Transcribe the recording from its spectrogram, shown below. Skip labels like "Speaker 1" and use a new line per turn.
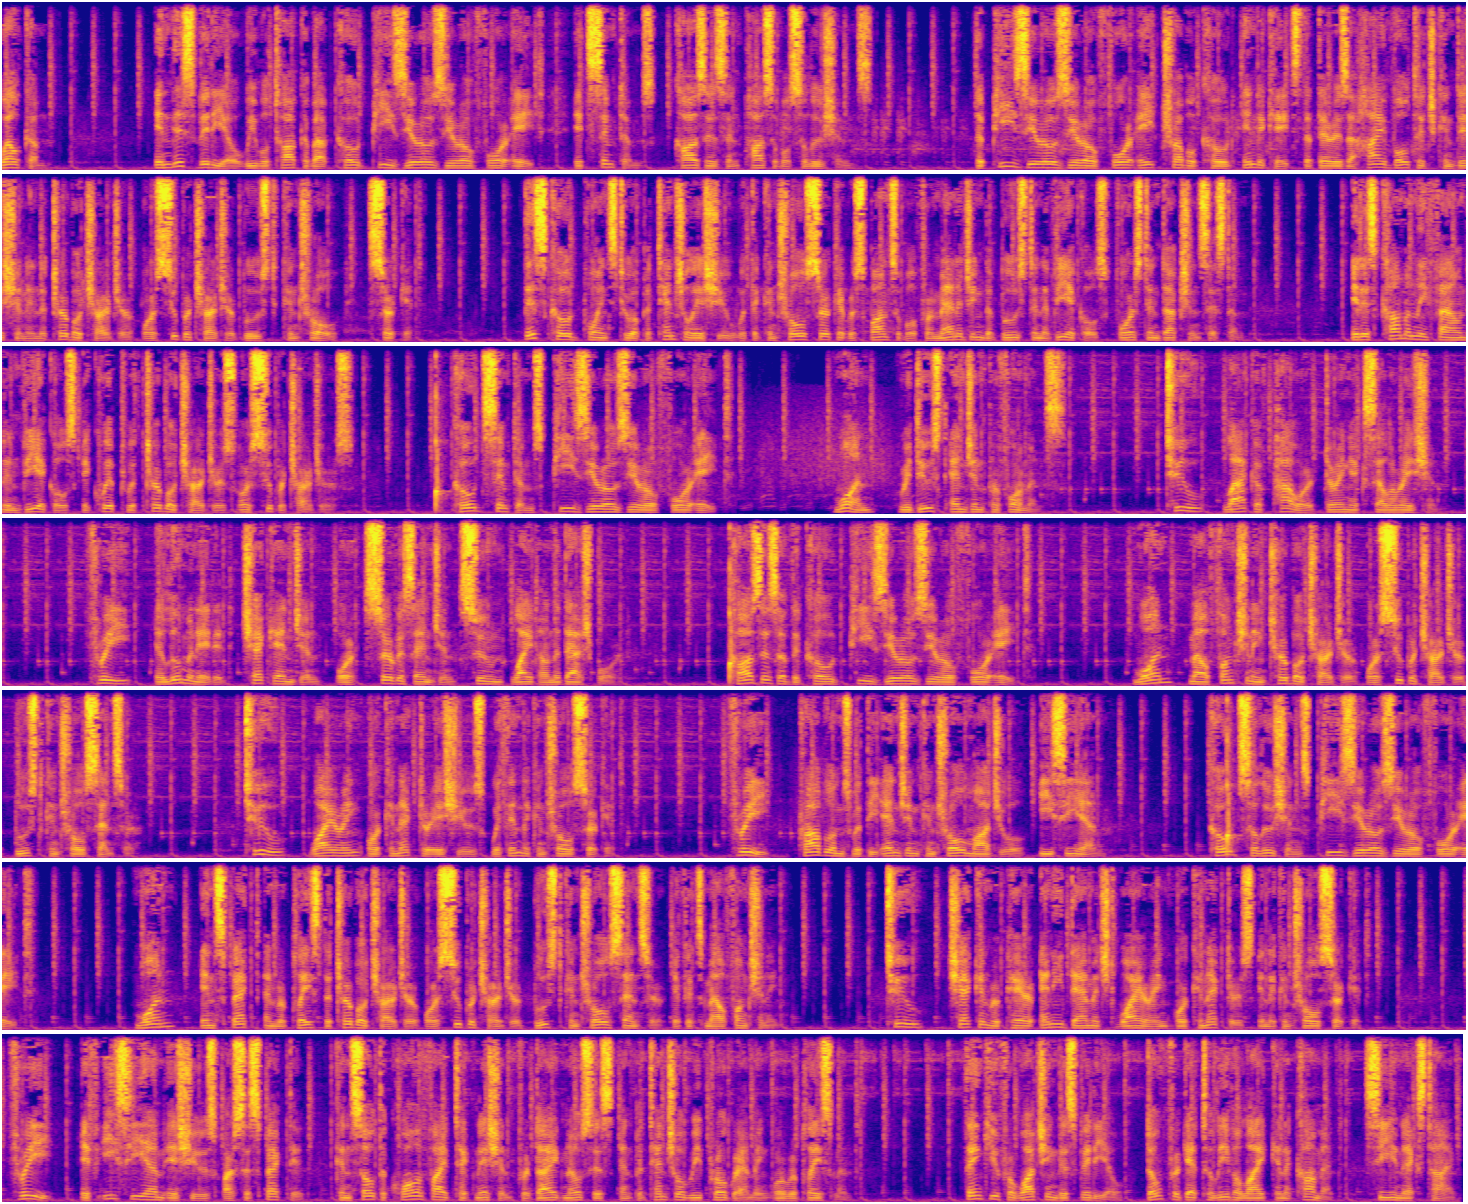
Welcome. In this video we will talk about code P0048, its symptoms, causes and possible solutions. The P0048 trouble code indicates that there is a high voltage condition in the turbocharger or supercharger boost control circuit. This code points to a potential issue with the control circuit responsible for managing the boost in the vehicle's forced induction system. It is commonly found in vehicles equipped with turbochargers or superchargers. Code symptoms P0048 1. Reduced engine performance. 2. Lack of power during acceleration. 3. Illuminated check engine or service engine soon light on the dashboard. Causes of the code P0048 1. Malfunctioning turbocharger or supercharger boost control sensor. 2. Wiring or connector issues within the control circuit. 3. Problems with the engine control module ECM. Code Solutions P0048 1. Inspect and replace the turbocharger or supercharger boost control sensor if it's malfunctioning. 2. Check and repair any damaged wiring or connectors in the control circuit. 3. If ECM issues are suspected, consult a qualified technician for diagnosis and potential reprogramming or replacement. Thank you for watching this video, don't forget to leave a like and a comment, see you next time.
